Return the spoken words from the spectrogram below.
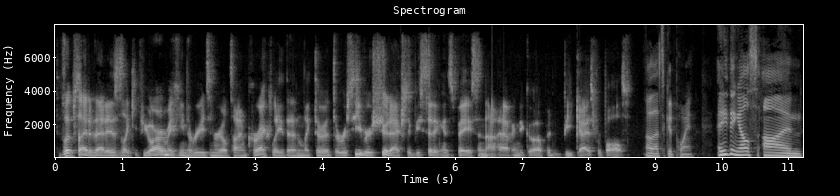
the flip side of that is like if you are making the reads in real time correctly, then like the the receivers should actually be sitting in space and not having to go up and beat guys for balls. Oh, that's a good point. Anything else on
